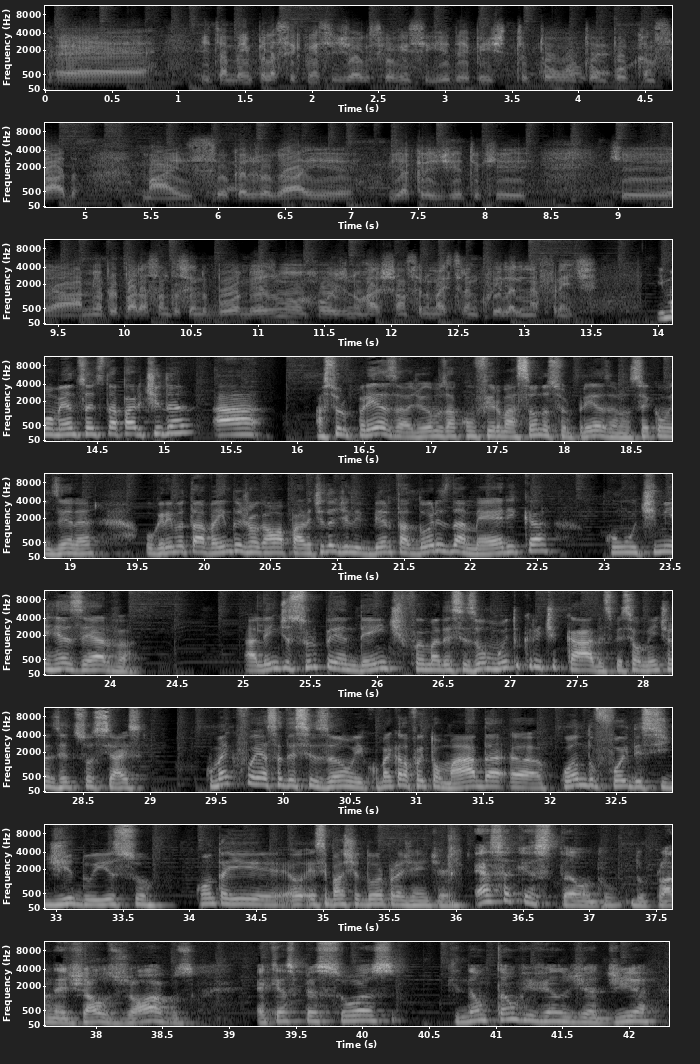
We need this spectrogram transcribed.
É, e também pela sequência de jogos que eu vi em seguida, de repente estou um pouco cansado, mas eu quero jogar e, e acredito que, que a minha preparação está sendo boa, mesmo hoje no rachão sendo mais tranquila ali na frente. Em momentos antes da partida, a, a surpresa, digamos, a confirmação da surpresa, não sei como dizer, né? O Grêmio estava indo jogar uma partida de Libertadores da América com o time reserva. Além de surpreendente, foi uma decisão muito criticada, especialmente nas redes sociais. Como é que foi essa decisão e como é que ela foi tomada? Uh, quando foi decidido isso? Conta aí esse bastidor pra gente aí. Essa questão do, do planejar os jogos é que as pessoas que não estão vivendo o dia a dia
